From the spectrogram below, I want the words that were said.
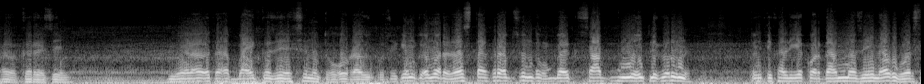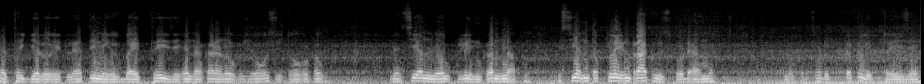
હવે ઘરે જઈને. મેળાવે તો આ બાઇક જે છે ને ધોરાવવી પડશે. કેમ કે અમારે રસ્તા ખરાબ છે ને, તો હું બાઇક સાફ ને એટલે કરું ને. તો ખાલી એકવાર ગામમાં જઈને આવું વરસાદ થઈ ગયેલો એટલે હતી ને એવી બાઇક થઈ જાય. એના કારણે પછી ઓછી ધોવડાવું ને સીએમને એવું ક્લીન કરી નાખું. સીએમ તો ક્લીન રાખવી જ પડે આમાં. થોડીક તકલીફ થઈ જાય.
